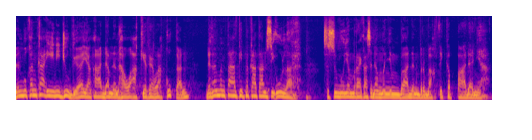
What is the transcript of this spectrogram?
Dan bukankah ini juga yang Adam dan Hawa akhirnya lakukan dengan mentaati perkataan si ular? Sesungguhnya mereka sedang menyembah dan berbakti kepadanya.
